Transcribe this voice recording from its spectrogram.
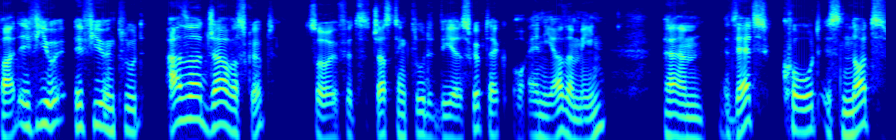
But if you if you include other JavaScript, so if it's just included via script tag or any other mean, um, mm-hmm. that code is not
